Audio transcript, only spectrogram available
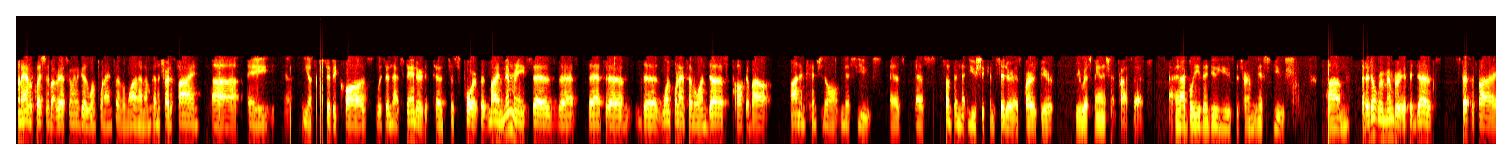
when I have a question about risk. I'm going to go to 14971, and I'm going to try to find uh, a you know specific clause within that standard to, to support. But my memory says that that um, the 14971 does talk about unintentional misuse as as something that you should consider as part of your your risk management process. And I believe they do use the term misuse. Um, but I don't remember if it does specify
